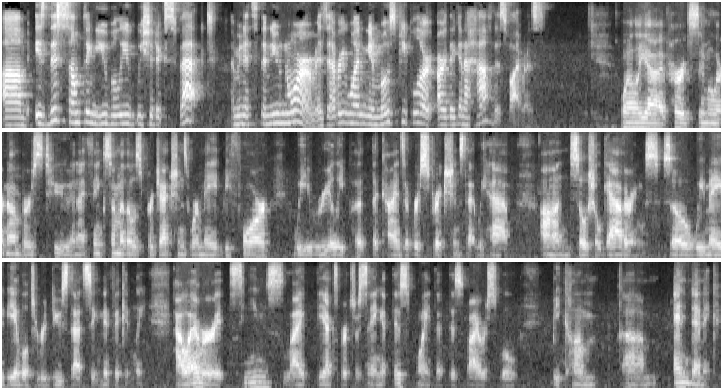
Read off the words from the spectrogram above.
Um, is this something you believe we should expect? I mean, it's the new norm. Is everyone, you know, most people are, are they going to have this virus? Well, yeah, I've heard similar numbers too. And I think some of those projections were made before we really put the kinds of restrictions that we have on social gatherings. So we may be able to reduce that significantly. However, it seems like the experts are saying at this point that this virus will become um, endemic,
